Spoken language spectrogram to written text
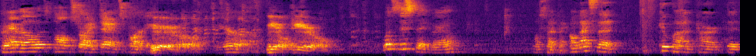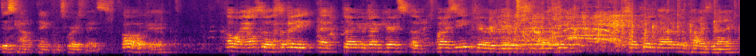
Graham Elwood's Palm Strike Dance Party. Yeah. Hero, hero. What's this thing, Graham? What's that thing? Oh, that's the coupon card, the discount thing from Squarespace. Oh, okay. Oh, I also somebody at Doug and Doug and Karen's uh, Visine Fairy gave us some Visine, so I'm putting that in the prize bag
